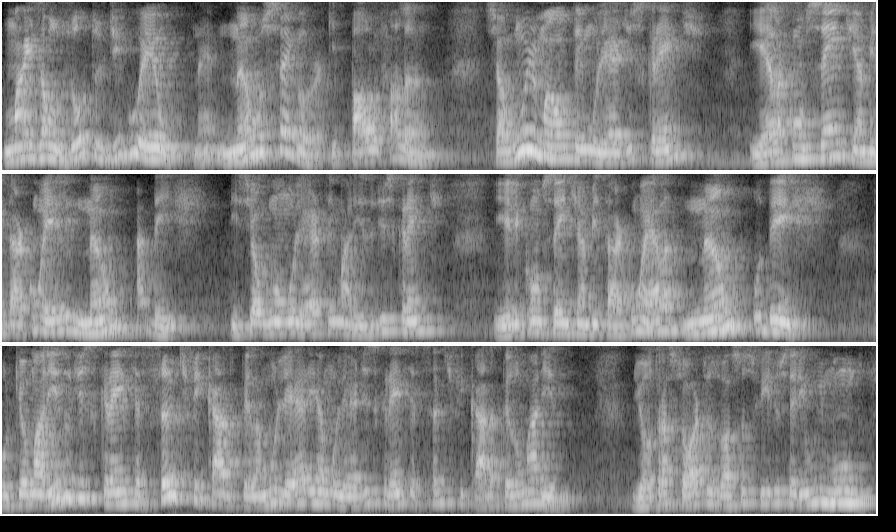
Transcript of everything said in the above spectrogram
mas aos outros digo eu, né? não o Senhor, que Paulo falando. Se algum irmão tem mulher descrente e ela consente em habitar com ele, não a deixe. E se alguma mulher tem marido descrente e ele consente em habitar com ela, não o deixe. Porque o marido descrente é santificado pela mulher e a mulher descrente é santificada pelo marido. De outra sorte, os vossos filhos seriam imundos,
